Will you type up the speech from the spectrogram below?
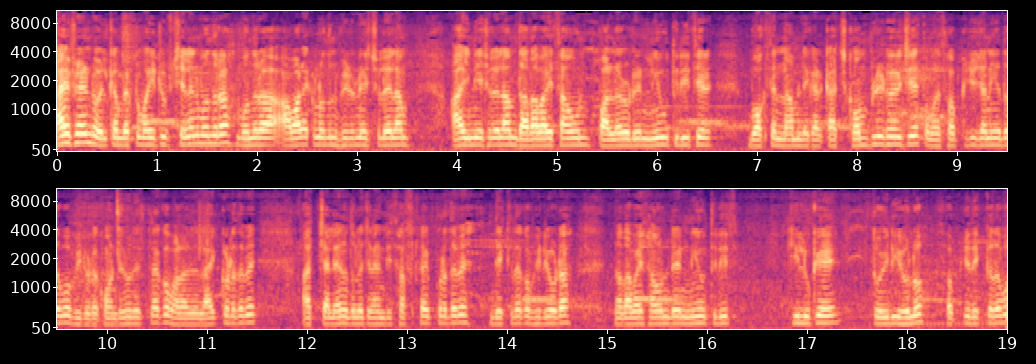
Hi friend welcome back to my YouTube channel বন্ধুরা। বন্ধুরা, আবার একটা নতুন ভিডিও নিয়ে চলে এলাম। আজ নিয়ে চলে এলাম দাদাবাই সাউন্ড পার্লার রোডের নিউ তিরিশের বক্সের নাম লেখার কাজ কমপ্লিট হয়েছে। তোমার সব কিছু জানিয়ে দেবো। ভিডিওটা কন্টিনিউ দেখতে থাকো, ভালো লাগলে লাইক করে দেবে। আর চ্যানেল নতুন চ্যানেলটি সাবস্ক্রাইব করে দেবে। দেখতে থাকো ভিডিওটা দাদাবাই সাউন্ডের নিউ তিরিশ কী লুকে তৈরি হলো সব কিছু দেখতে দেবো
